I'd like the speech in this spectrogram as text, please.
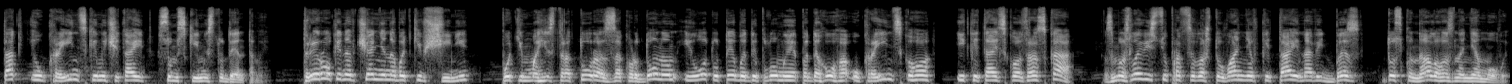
так і українськими читай сумськими студентами. Три роки навчання на батьківщині, потім магістратура за кордоном, і от у тебе дипломи педагога українського і китайського зразка з можливістю працевлаштування в Китаї навіть без досконалого знання мови.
